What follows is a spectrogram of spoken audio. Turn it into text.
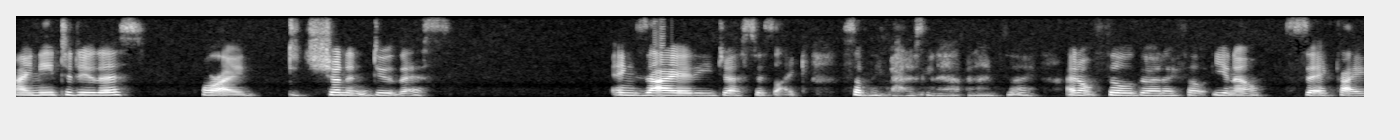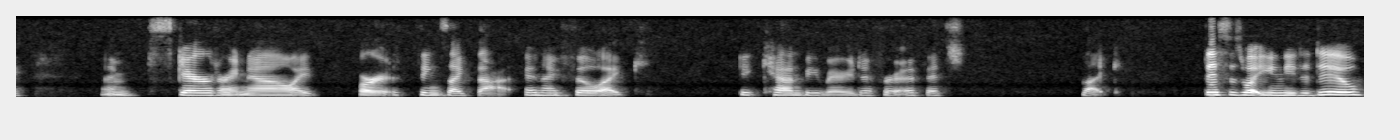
I need to do this or I shouldn't do this. Anxiety just is like something bad is gonna happen. I'm I, I don't feel good. I feel you know sick. I I'm scared right now. I or things like that. And I feel like it can be very different if it's like this is what you need to do,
